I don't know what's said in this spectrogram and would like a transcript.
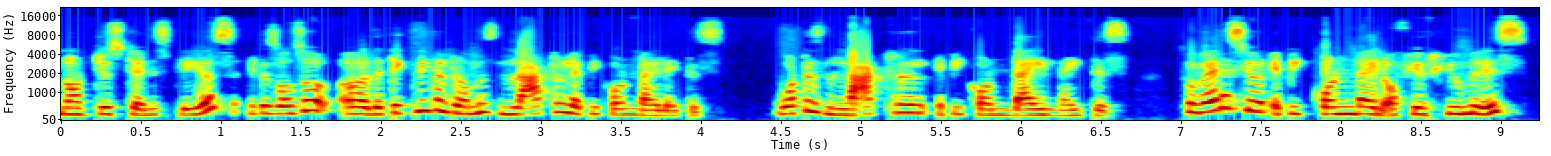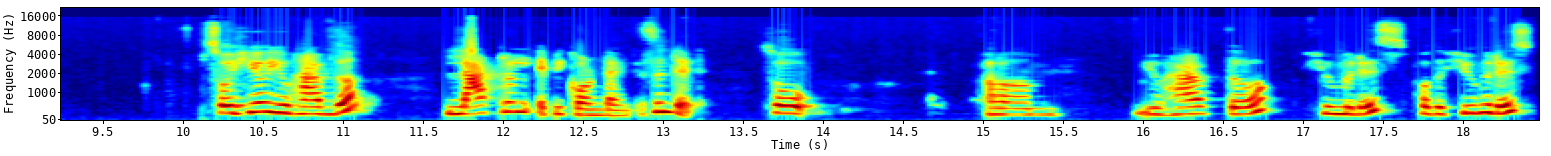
not just tennis players. It is also uh, the technical term is lateral epicondylitis. What is lateral epicondylitis? So where is your epicondyle of your humerus? So here you have the lateral epicondyle, isn't it? So um, you have the humerus. For the humerus,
